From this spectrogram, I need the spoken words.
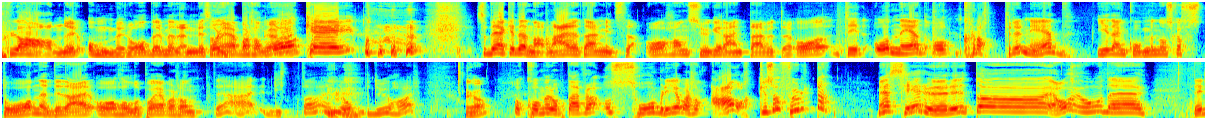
planer områder med den, liksom. Oi, jeg bare sånn. OK! Så det er ikke denne. Nei, dette er den minste. Og han suger reint der, vet du. Og, til, og ned, og klatrer ned i den kummen og skal stå nedi der og holde på. Jeg bare sånn Det er litt av en jobb du har. Ja. Og kommer opp derfra, og så blir jeg bare sånn det var ikke så fullt, da. Men jeg ser røret ditt, og Jo, jo, det, det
